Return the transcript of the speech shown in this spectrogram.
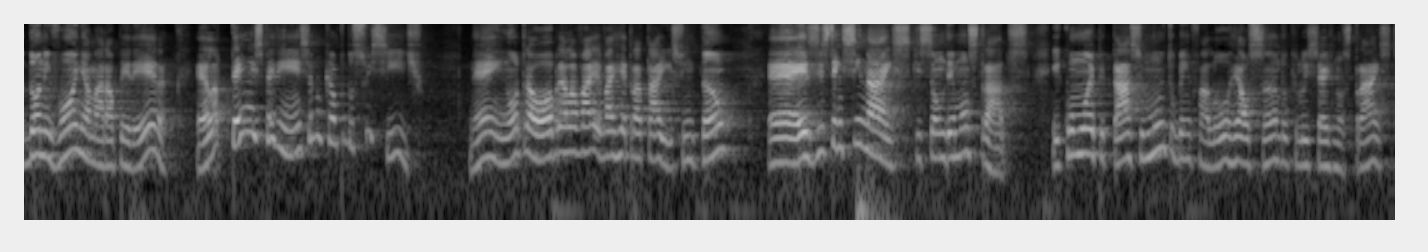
Dona Ivone Amaral Pereira, ela tem a experiência no campo do suicídio, né? Em outra obra ela vai, vai retratar isso. Então, é, existem sinais que são demonstrados. E como o Epitácio muito bem falou, realçando o que Luiz Sérgio nos traz,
